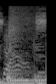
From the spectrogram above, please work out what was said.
stars.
